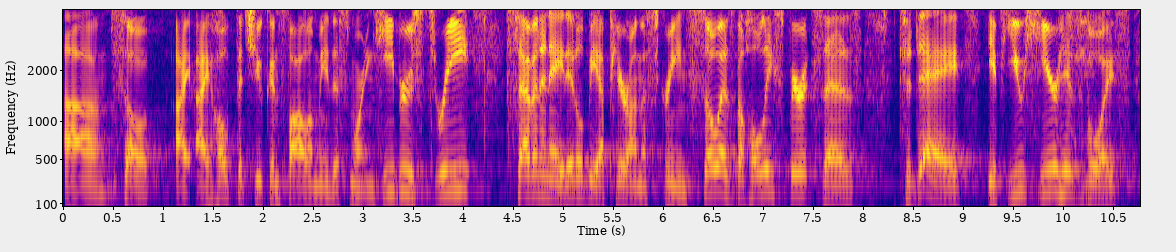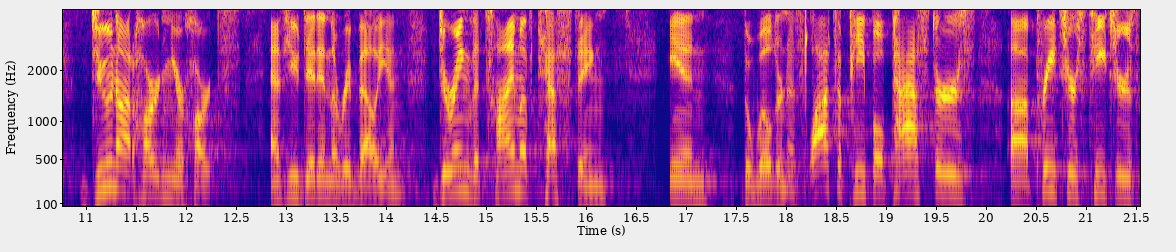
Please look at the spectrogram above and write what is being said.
Um, so I, I, hope that you can follow me this morning. Hebrews 3, 7, and 8. It'll be up here on the screen. So as the Holy Spirit says, Today, if you hear his voice, do not harden your hearts as you did in the rebellion during the time of testing in the wilderness. Lots of people, pastors, uh, preachers, teachers,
